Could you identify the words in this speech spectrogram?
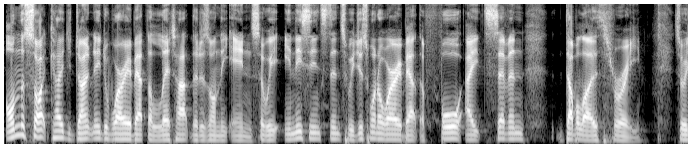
on the site code, you don't need to worry about the letter that is on the end. So we, in this instance, we just want to worry about the 487003. So we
